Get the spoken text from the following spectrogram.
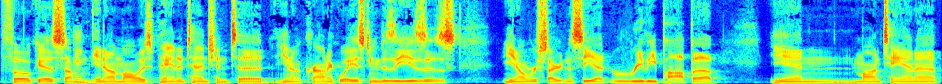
focus. I'm And- you know I'm always paying attention to you know chronic wasting diseases. You know we're starting to see it really pop up in Montana,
